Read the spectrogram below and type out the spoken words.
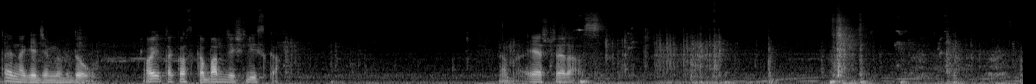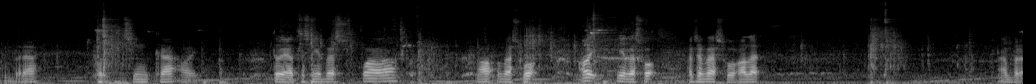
To jednak jedziemy w dół. Oj, ta kostka bardziej śliska. Jeszcze raz. Dobra. Odcinka. Oj. Tu ja coś nie weszło. O, weszło. Oj, nie weszło. Znaczy weszło, ale... Dobra.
